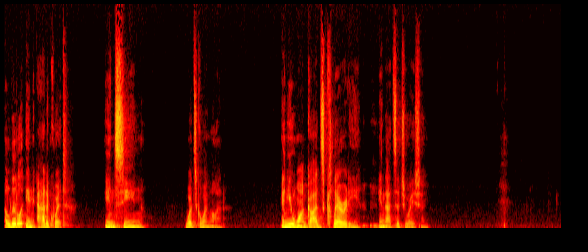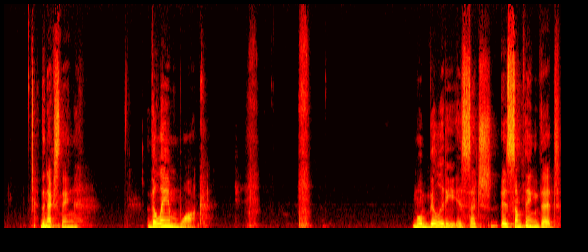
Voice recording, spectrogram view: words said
a little inadequate in seeing what's going on. And you want God's clarity in that situation. The next thing the lame walk. Mobility is such is something that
